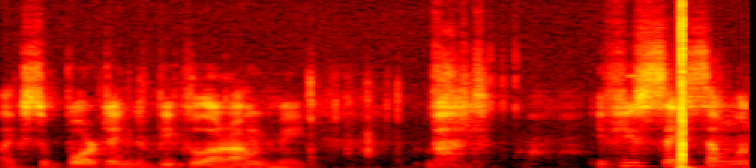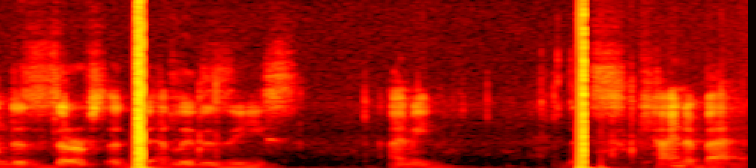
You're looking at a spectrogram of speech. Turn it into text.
like supporting the people around me. But if you say someone deserves a deadly disease I mean that's kinda bad.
